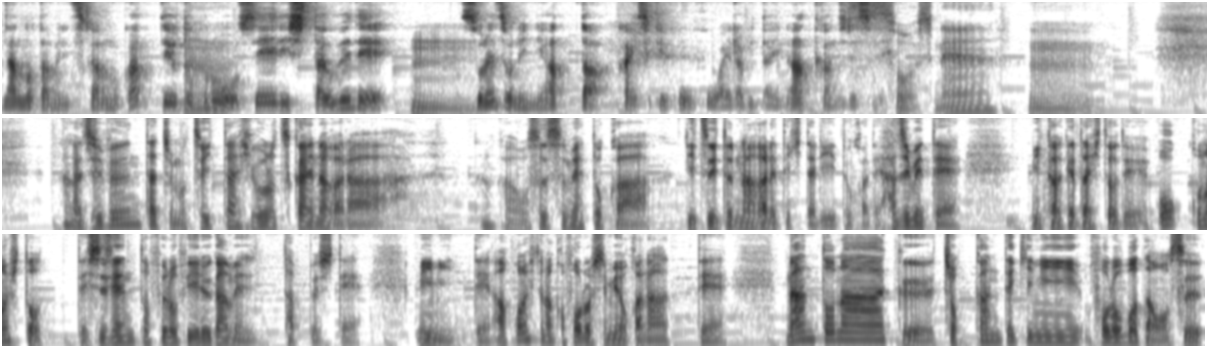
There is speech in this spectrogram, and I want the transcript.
何のために使うのかっていうところを整理した上で、うん。それぞれに合った解析方法を選びたいなって感じですね。そうですね。うん。なんか自分たちもツイッター日頃使いながらなんかおすすめとかリツイートで流れてきたりとかで初めて見かけた人で「おこの人」って自然とプロフィール画面タップして見に行って「あこの人なんかフォローしてみようかな」ってなんとなく直感的にフォローボタンを押す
